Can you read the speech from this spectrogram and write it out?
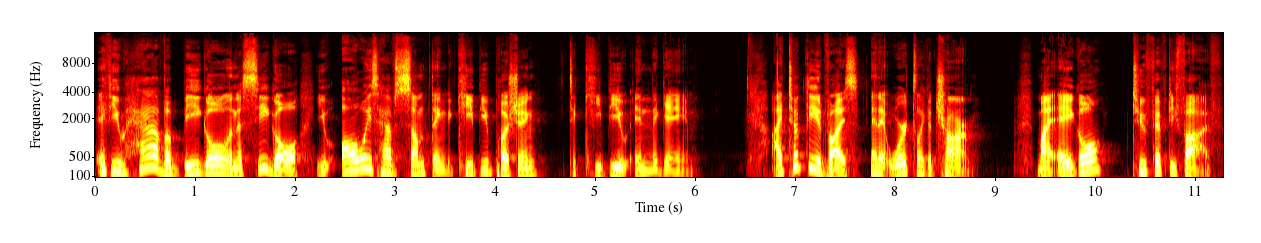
If you have a B goal and a C goal, you always have something to keep you pushing, to keep you in the game. I took the advice and it worked like a charm. My A goal, 255.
